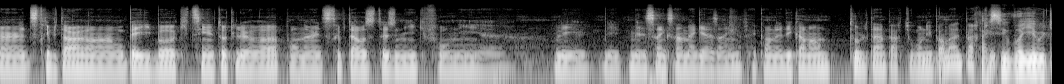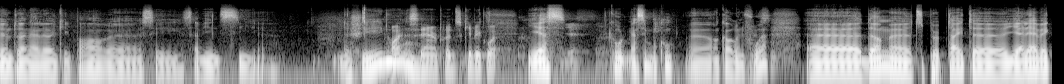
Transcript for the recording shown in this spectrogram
un distributeur en- aux Pays-Bas qui tient toute l'Europe. On a un distributeur aux États-Unis qui fournit euh, les, les 1500 magasins. Fait qu'on a des commandes tout le temps partout. On est pas mal partout. Fait que si vous voyez Return to Analog quelque part, euh, c'est, ça vient d'ici, euh, de chez nous. Ouais, c'est un produit québécois. Yes. Cool. Merci beaucoup, euh, encore une fois. Euh, Dom, tu peux peut-être euh, y aller avec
